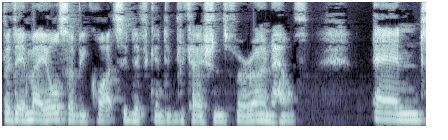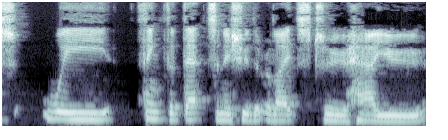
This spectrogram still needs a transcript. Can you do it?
But there may also be quite significant implications for her own health. And we think that that's an issue that relates to how you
